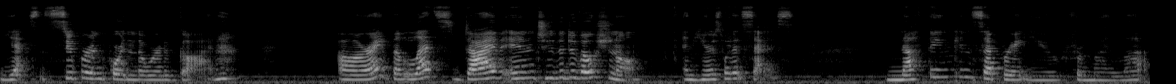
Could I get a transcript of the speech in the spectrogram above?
Yes, it's super important, the Word of God. All right, but let's dive into the devotional. And here's what it says. Nothing can separate you from my love.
